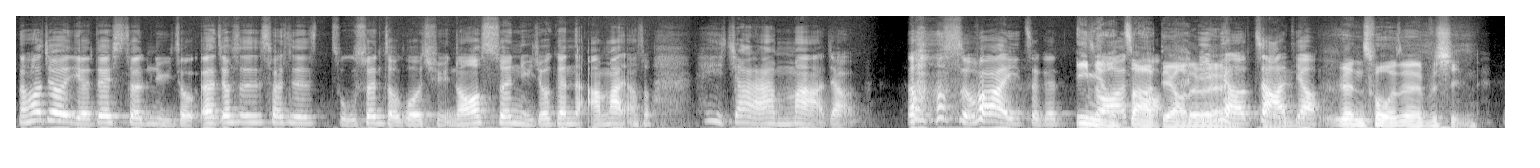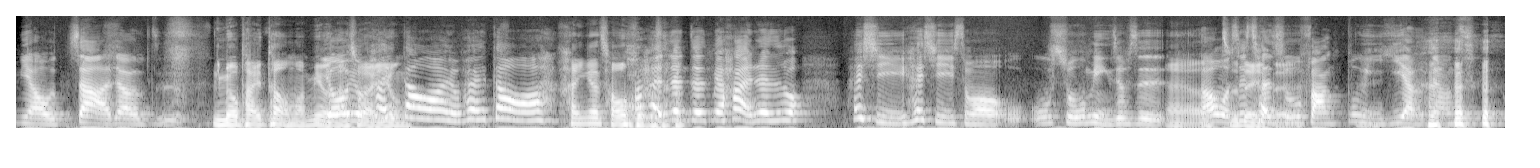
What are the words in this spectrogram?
然后就有一对孙女走，呃，就是算是祖孙走过去，然后孙女就跟着阿嬷讲说：“嘿，叫来阿嬷这样。” 然后淑芳阿姨整个一秒炸掉，对不对？一秒炸掉，认错真的不行。秒炸这样子。你没有拍到吗？没有有拿出来用。拍到啊，有拍到啊。他应该超火他很。认真，没有，他很认真说。黑喜黑喜什么吴吴淑敏是不是？呃然后我是陈淑芳，不一样这样子。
